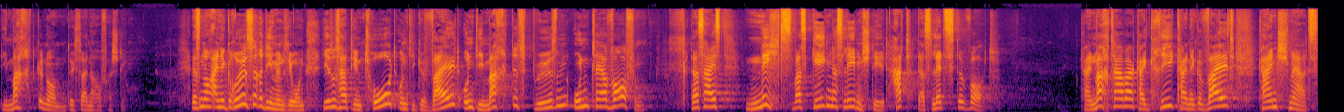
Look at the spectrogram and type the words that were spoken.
die Macht genommen durch seine Auferstehung. Es ist noch eine größere Dimension. Jesus hat den Tod und die Gewalt und die Macht des Bösen unterworfen. Das heißt, nichts, was gegen das Leben steht, hat das letzte Wort. Kein Machthaber, kein Krieg, keine Gewalt, kein Schmerz,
